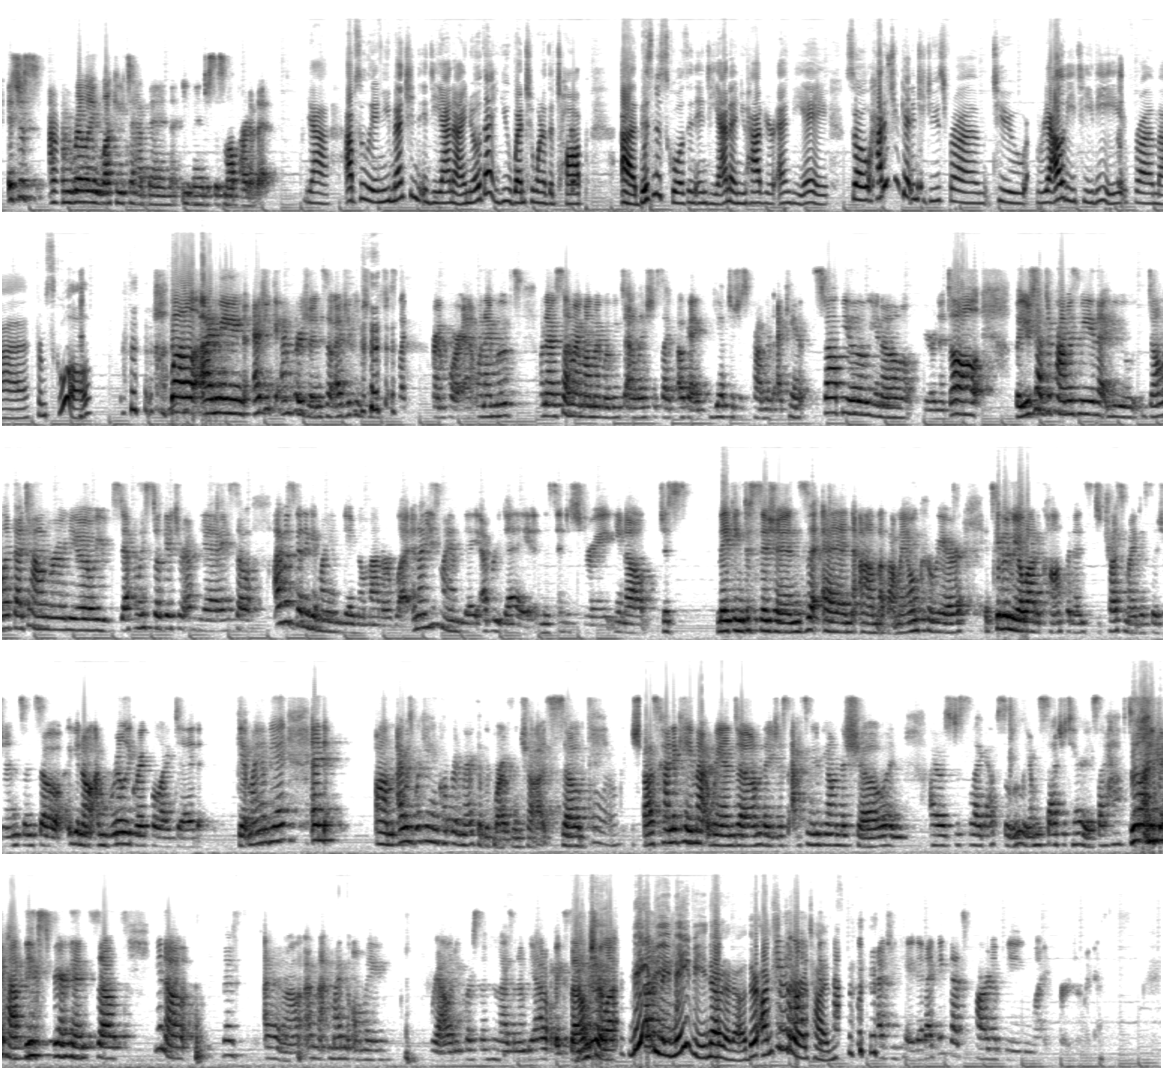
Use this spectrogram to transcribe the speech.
it's just, I'm really lucky to have been even just a small part of it. Yeah, absolutely. And you mentioned Indiana. I know that you went to one of the top uh, business schools in Indiana and you have your MBA. So how did you get introduced from to reality TV from uh, from school? well, I mean, edu- I'm Persian, so education is just like important. When I moved, when I was telling my mom I'm moving to LA, she's like, okay, you have to just promise, I can't stop you, you know, you're an adult, but you just have to promise me that you don't let that town ruin you. You definitely still get your MBA. So I was going to get my MBA no matter what. And I use my MBA every day in this industry, you know, just making decisions and um, about my own career. It's given me a lot of confidence to trust my decisions. And so, you know, I'm really grateful I did get my MBA. And um, I was working in corporate America before I was in Shahs. So oh, wow. Shahs kind of came at random. They just asked me to be on the show. And I was just like, absolutely, I'm a Sagittarius. I have to like have the experience. So, you know, there's, I don't know, I'm, am I the only reality person who has an MBA? I don't think so. I'm sure a lot. maybe, maybe. No, no, no. There, I'm sure there are tons. educated. I think that's part of being like Persian.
